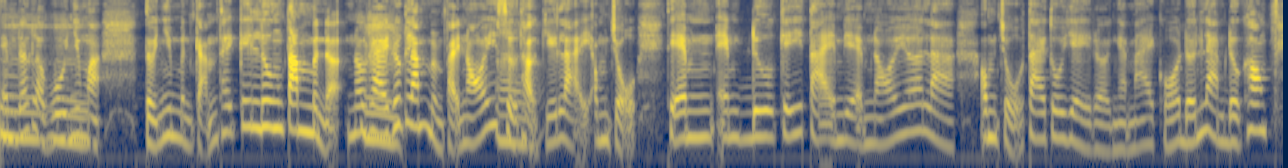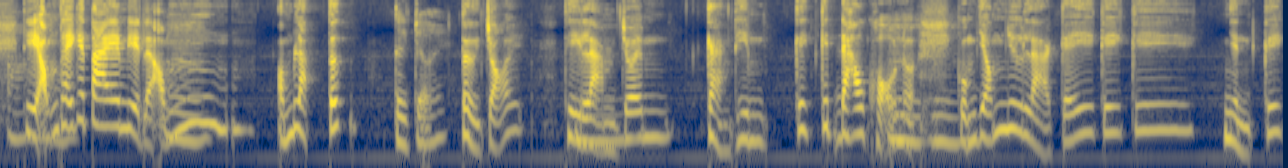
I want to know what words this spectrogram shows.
em Ừ, rất là vui ừ. nhưng mà tự nhiên mình cảm thấy cái lương tâm mình ạ nó Ừ. rai rứt lắm mình phải nói sự À. thật với lại ông chủ thì em em đưa cái tay em về em nói là ông chủ tay tôi về rồi ngày mai có đến làm được không thì Ờ. ông thấy cái tay em vậy là ông ông lập tức từ chối từ chối thì làm cho em càng thêm cái cái đau khổ nữa Ừ, ừ. cũng giống như là cái cái cái nhìn cái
